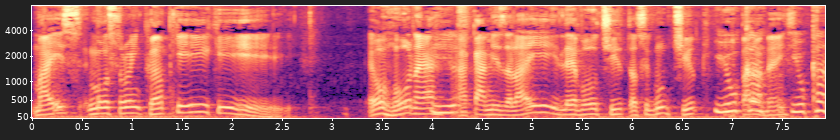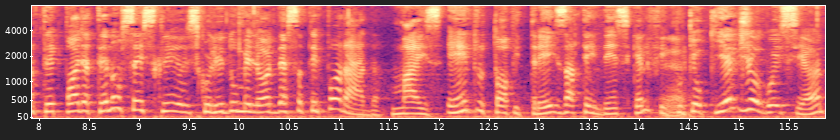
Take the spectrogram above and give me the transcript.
mas mostrou em campo que. que honrou, né? Isso. A camisa lá e levou o título, o segundo título. E o, Parabéns. Kan- e o Kanté pode até não ser escolhido o melhor dessa temporada, mas entre o top 3 a tendência é que ele fique. Porque o que ele jogou esse ano,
